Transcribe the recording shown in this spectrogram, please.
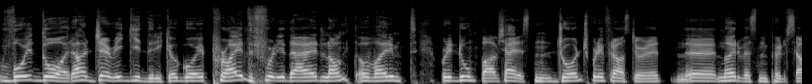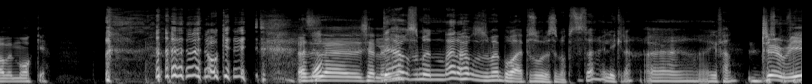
Voidora. Jerry gidder ikke å gå i pride fordi det er langt og varmt. Blir dumpa av kjæresten. George blir frastjålet uh, Narvesen-pølse av en måke. ok. Jeg synes det er kjedelig. Det høres som ut som en bra episodesynopsis. Jeg liker det. Eh, Jeg er fan. Jerry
